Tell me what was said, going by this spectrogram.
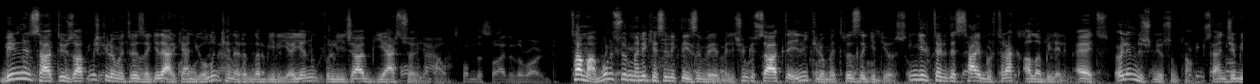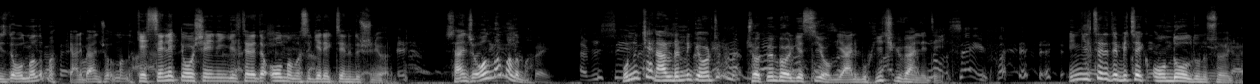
Birinin saatte 160 km hızla giderken yolun kenarında bir yayanın fırlayacağı bir yer söyle bana. Tamam bunu sürmene kesinlikle izin verilmeli. Çünkü saatte 50 km hızla gidiyorsun. İngiltere'de Cybertruck alabilelim. Evet öyle mi düşünüyorsun Tom? Sence bizde olmalı mı? Yani bence olmalı. Kesinlikle o şeyin İngiltere'de olmaması gerektiğini düşünüyorum. Sence olmamalı mı? Bunun kenarlarını gördün mü? Çökme bölgesi yok. Yani bu hiç güvenli değil. İngiltere'de bir tek onda olduğunu söylüyor.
